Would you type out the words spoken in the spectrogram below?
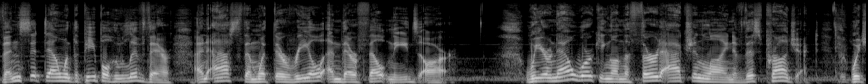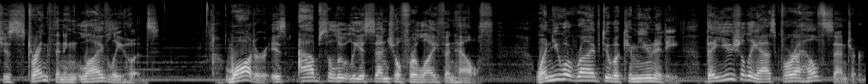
then sit down with the people who live there and ask them what their real and their felt needs are. We are now working on the third action line of this project, which is strengthening livelihoods. Water is absolutely essential for life and health. When you arrive to a community, they usually ask for a health center.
